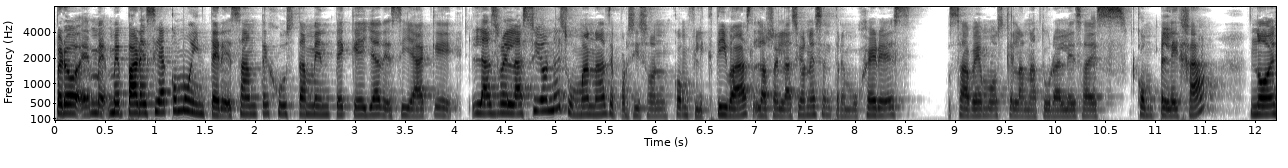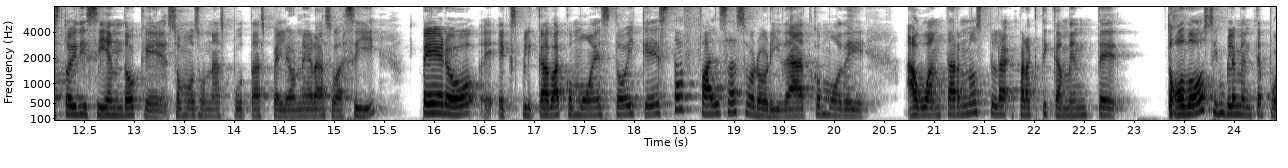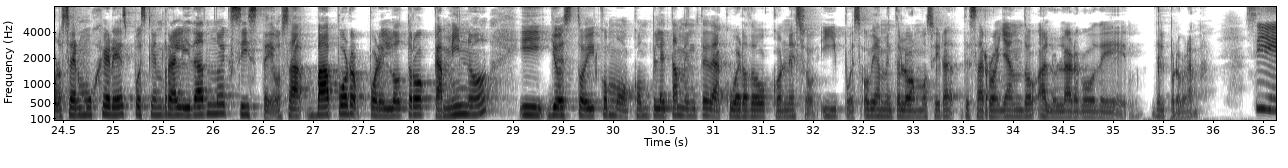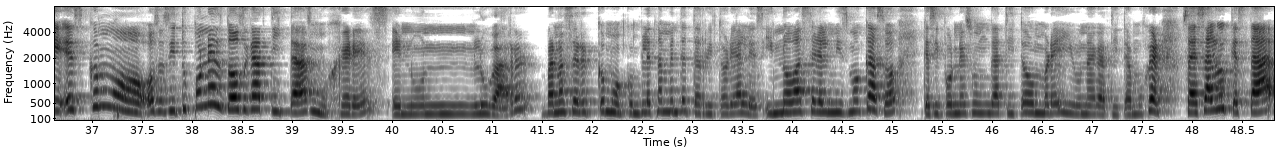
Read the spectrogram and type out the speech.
pero eh, me, parecía como interesante justamente que ella decía que las relaciones humanas de por sí son conflictivas, las relaciones entre mujeres sabemos que la naturaleza es compleja, no estoy diciendo que somos unas putas peleoneras o así, pero eh, explicaba como esto y que esta falsa sororidad como de aguantarnos prácticamente todo simplemente por ser mujeres, pues que en realidad no existe, o sea, va por, por el otro camino y yo estoy como completamente de acuerdo con eso y pues obviamente lo vamos a ir desarrollando a lo largo de, del programa. Sí, es como, o sea, si tú pones dos gatitas mujeres en un lugar, van a ser como completamente territoriales y no va a ser el mismo caso que si pones un gatito hombre y una gatita mujer. O sea, es algo que está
